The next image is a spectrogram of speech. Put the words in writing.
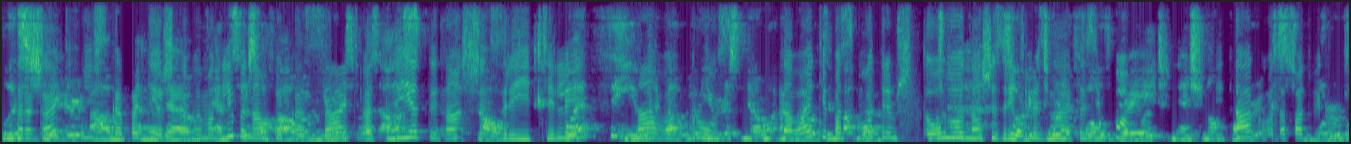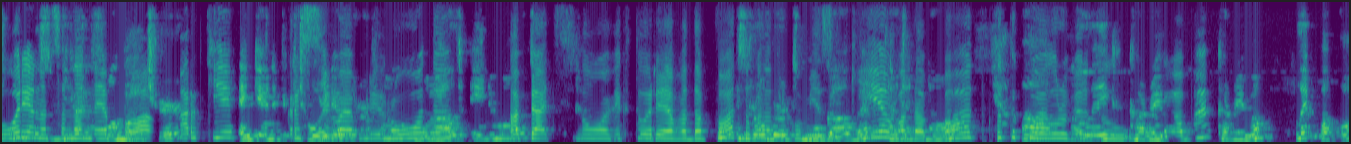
Please Дорогая техническая um, поддержка, вы могли бы нам показать ответы наших зрителей на вопрос. Давайте посмотрим, что наши зрители знают о Зимбабве. Итак, waterfalls, Виктория, национальные парки, красивая природа. Опять снова Виктория водопад, только на другом языке. Водопад. Кто такой Uh, Роберт Lake Kari- Мугабе? Kariba, Limpopo,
